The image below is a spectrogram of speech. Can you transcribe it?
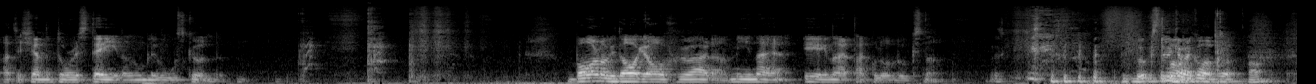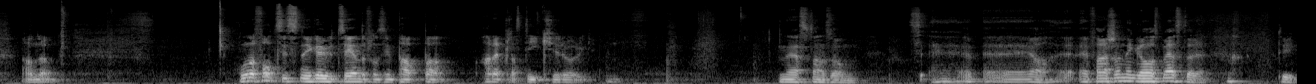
att jag kände Doris Day innan hon blev oskuld. Barn av idag är avskyvärda. Mina är, egna är tack och lov vuxna. Vuxna Det kan man komma på. Ja. Andra. Hon har fått sitt snygga utseende från sin pappa. Han är plastikkirurg. Nästan som... eh, eh, Ja, är farsan en glasmästare? Typ.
